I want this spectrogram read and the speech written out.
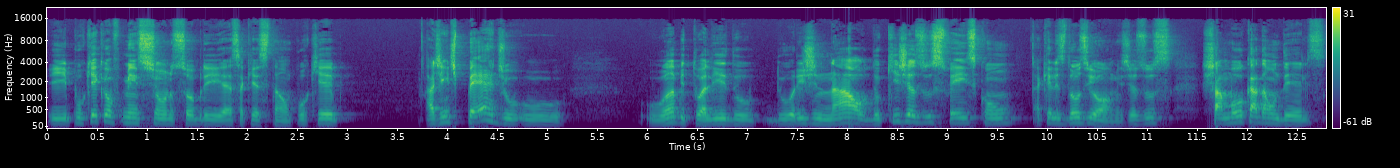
E por que, que eu menciono sobre essa questão? Porque a gente perde o, o, o âmbito ali do, do original, do que Jesus fez com aqueles doze homens. Jesus chamou cada um deles,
